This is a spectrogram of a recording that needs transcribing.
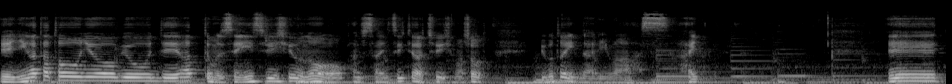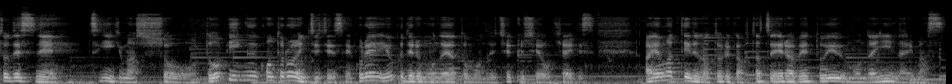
えー、2型糖尿病であってもですねインスリン使用の患者さんについては注意しましょうと。いうことになります。はい。えー、っとですね次行きましょう。ドーピングコントロールについてですね。これよく出る問題だと思うのでチェックしておきたいです。誤っているのはどれか2つ選べという問題になります。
